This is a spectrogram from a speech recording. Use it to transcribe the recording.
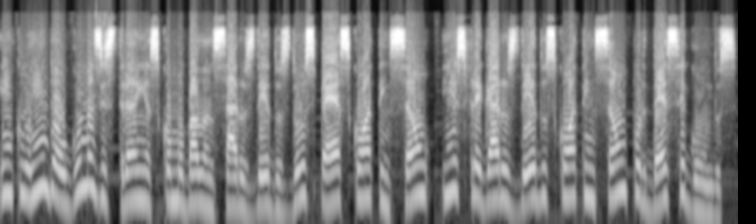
incluindo algumas estranhas como balançar os dedos dos pés com atenção e esfregar os dedos com atenção por 10 segundos.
